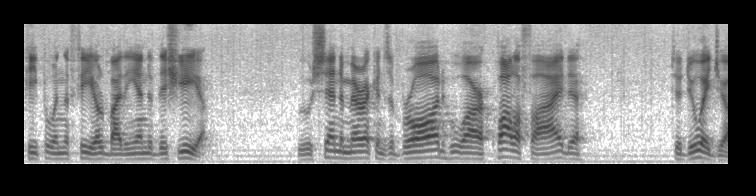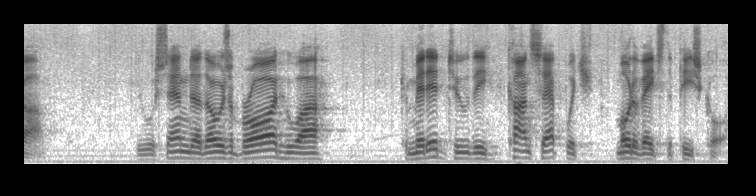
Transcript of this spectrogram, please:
people in the field by the end of this year. We will send Americans abroad who are qualified uh, to do a job. We will send uh, those abroad who are committed to the concept which motivates the Peace Corps.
